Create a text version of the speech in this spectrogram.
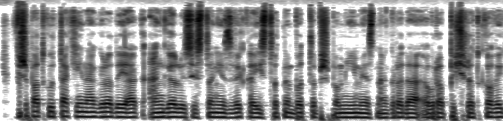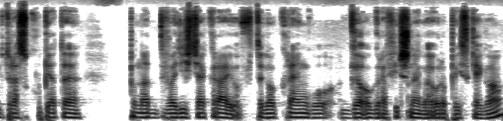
W przypadku takiej nagrody jak Angelus jest to niezwykle istotne, bo to przypomnijmy jest nagroda Europy Środkowej, która skupia te ponad 20 krajów tego kręgu geograficznego europejskiego.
